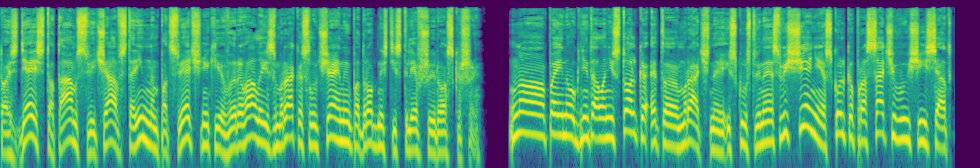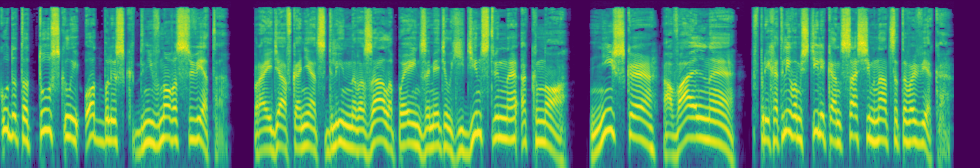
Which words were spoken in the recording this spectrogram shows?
То здесь, то там свеча в старинном подсвечнике вырывала из мрака случайную подробность истлевшей роскоши. Но Пейна угнетало не столько это мрачное искусственное освещение, сколько просачивающийся откуда-то тусклый отблеск дневного света. Пройдя в конец длинного зала, Пейн заметил единственное окно. Низкое, овальное, в прихотливом стиле конца XVII века.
